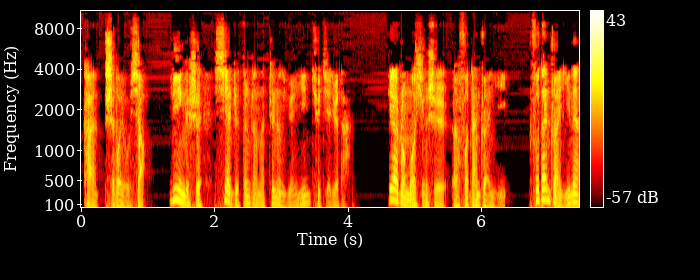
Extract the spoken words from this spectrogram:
看是否有效。另一个是限制增长的真正原因去解决它。第二种模型是呃负担转移。负担转移呢，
